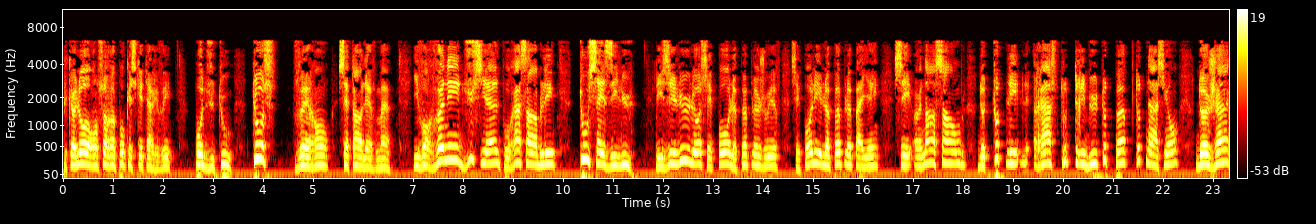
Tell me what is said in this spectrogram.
puis que là, on ne saura pas ce qui est arrivé. Pas du tout. Tous verront cet enlèvement. Il va revenir du ciel pour rassembler tous ses élus. Les élus, là, c'est pas le peuple juif, c'est pas le peuple païen, c'est un ensemble de toutes les races, toutes tribus, tout peuple, toute nation, de gens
